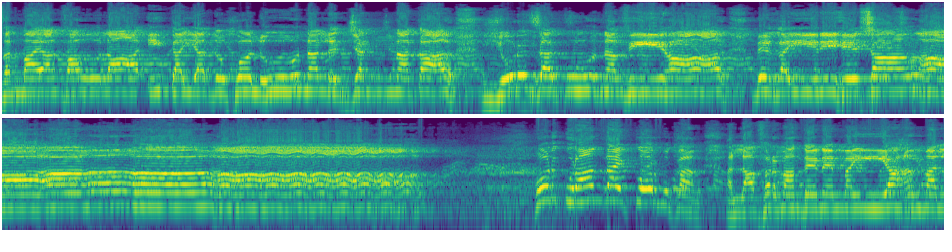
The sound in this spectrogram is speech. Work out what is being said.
فرمایا فاولئک يدخلون الجنہ يرزقون فيها بغير حساب۔ ہوں قرآن دا ایک اور مقام۔ اللہ فرمان دینے من یعمل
